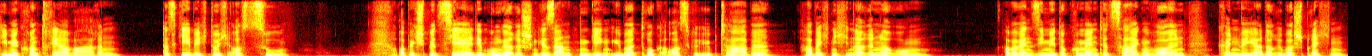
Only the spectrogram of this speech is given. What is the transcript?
die mir konträr waren. Das gebe ich durchaus zu. Ob ich speziell dem ungarischen Gesandten gegenüber Druck ausgeübt habe, habe ich nicht in Erinnerung. Aber wenn Sie mir Dokumente zeigen wollen, können wir ja darüber sprechen.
